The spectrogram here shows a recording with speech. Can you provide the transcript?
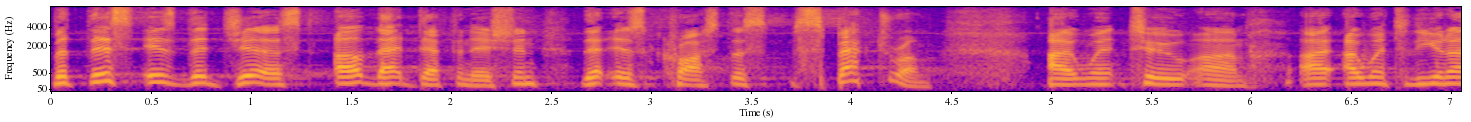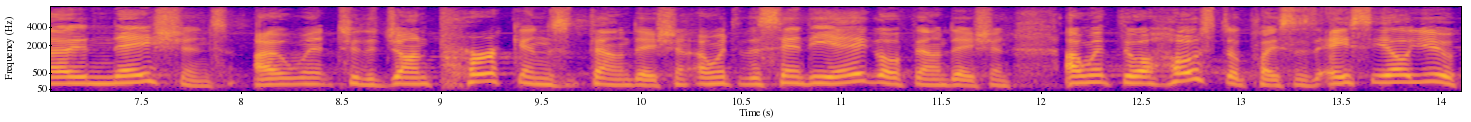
But this is the gist of that definition that is across the spectrum. I went to, um, I, I, went to the United Nations. I went to the John Perkins Foundation. I went to the San Diego Foundation. I went through a host of places, ACLU,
